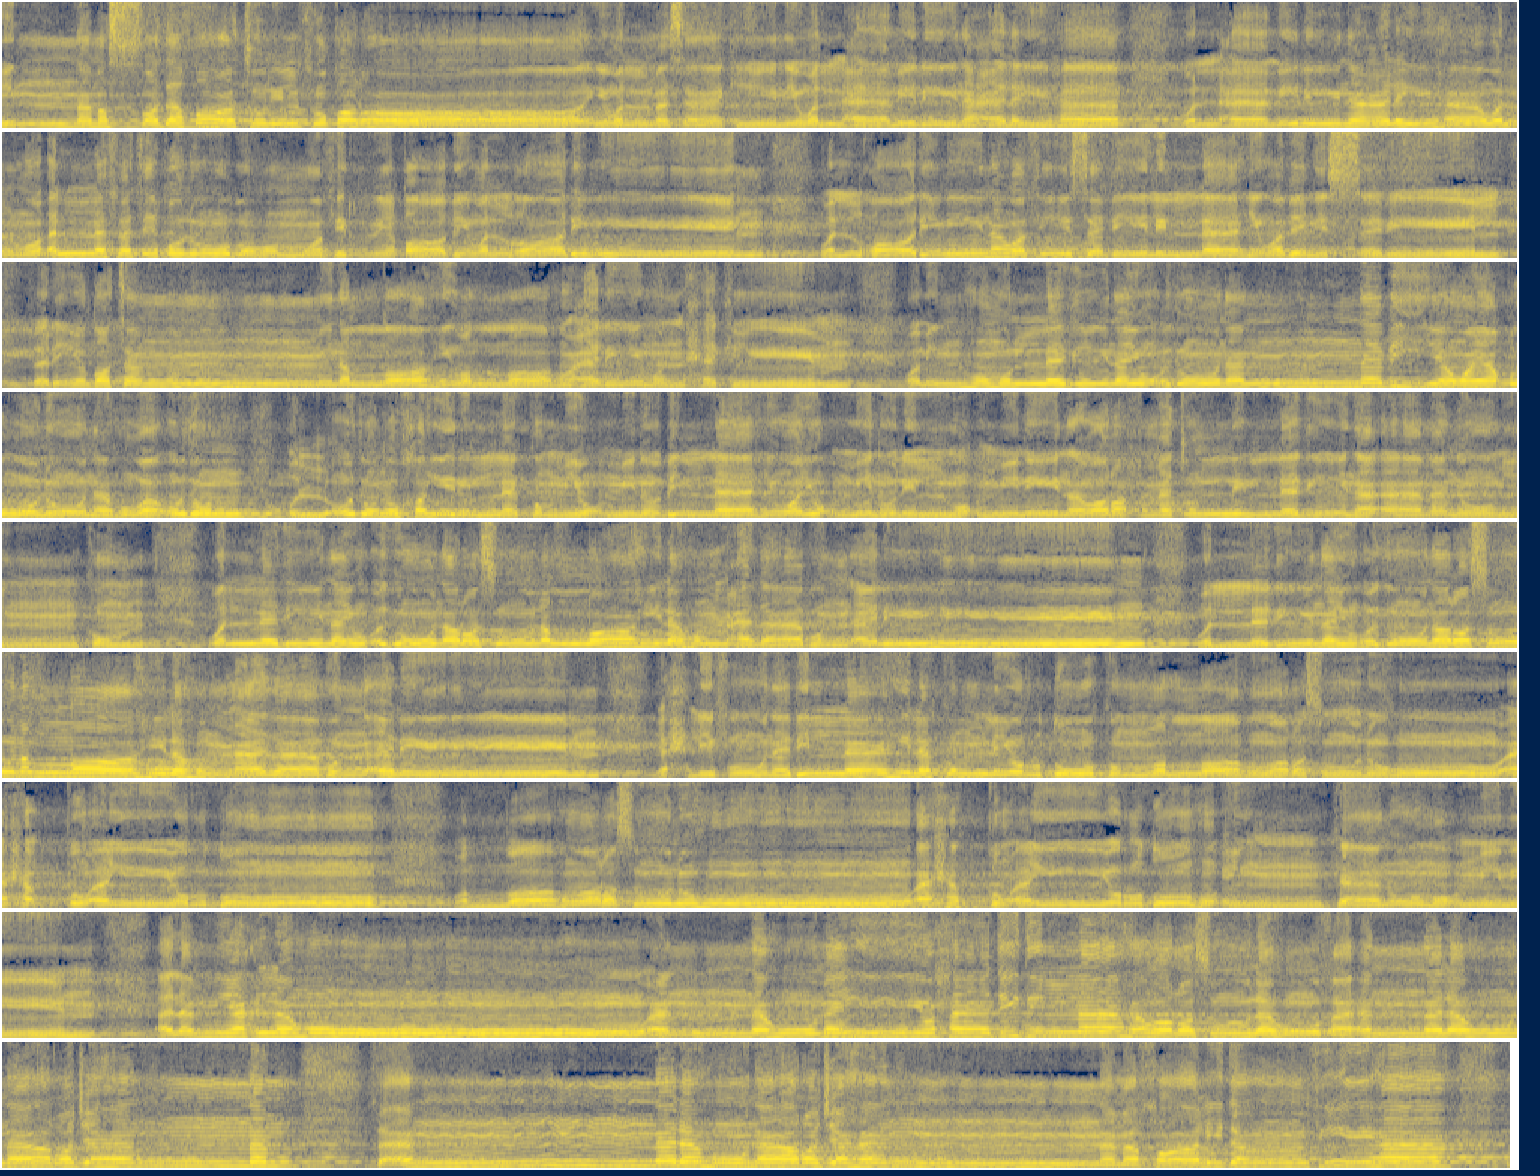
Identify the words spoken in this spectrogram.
إنما الصدقات للفقراء والمساكين والعاملين عليها والعاملين عليها والمؤلفة قلوبهم وفي الرقاب والغارمين. والغارمين وفي سبيل الله وابن السبيل فريضة من الله والله عليم حكيم ومنهم الذين يؤذون النبي ويقولون هو أذن قل أذن خير لكم يؤمن بالله ويؤمن للمؤمنين ورحمة للذين آمنوا منكم والذين يؤذون رسول الله لهم عذاب أليم. والذين يؤذون رسول الله لهم عذاب أليم. يحلفون بالله لكم ليرضوكم والله ورسوله أحق أن يرضوه. والله ورسوله أحق أن يرضوه إن كانوا مؤمنين. ألم يعلموا أنه من يحادد الله ورسوله فأن له نار جهنم فأن له نار جهنم خالدا فيها فأن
